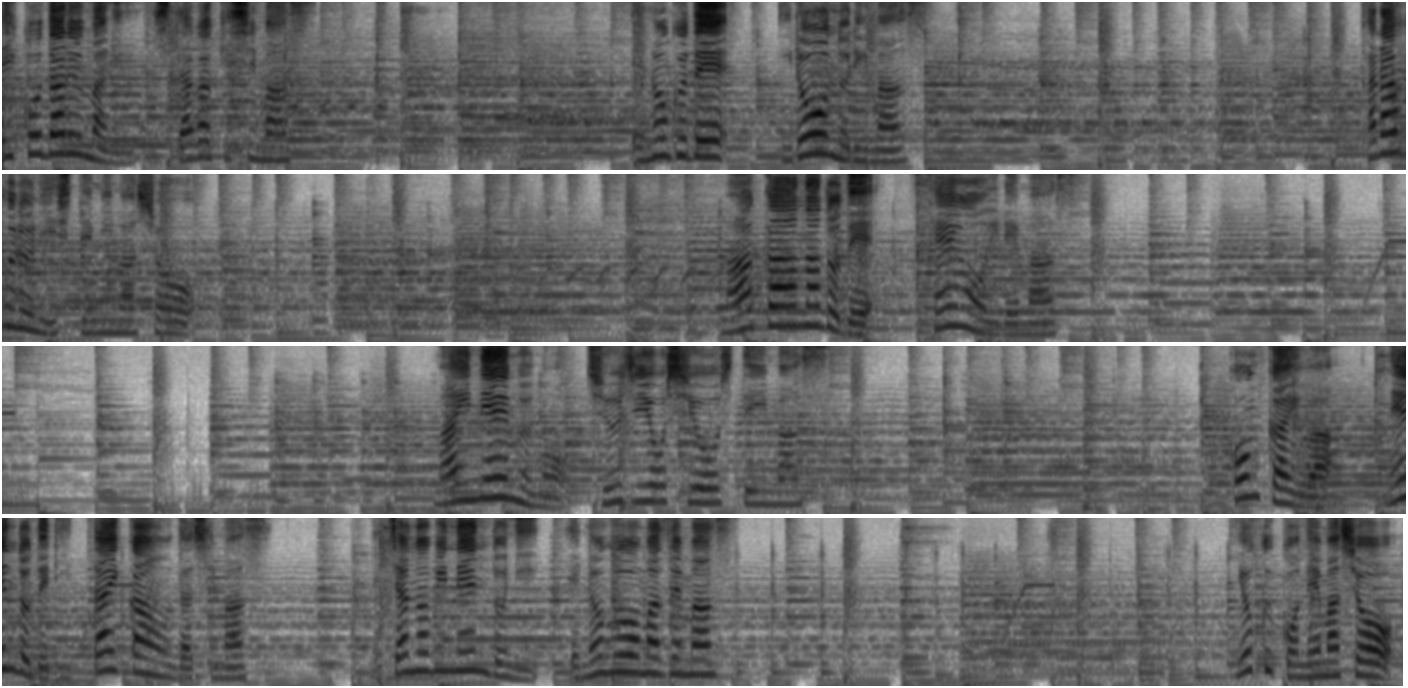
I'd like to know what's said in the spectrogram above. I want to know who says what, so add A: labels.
A: 張り子だるまに下書きします。絵の具で色を塗ります。カラフルにしてみましょう。マーカーなどで線を入れます。マイネームの中字を使用しています。今回は粘土で立体感を出します。めちゃ伸び粘土に絵の具を混ぜます。よくこねましょ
